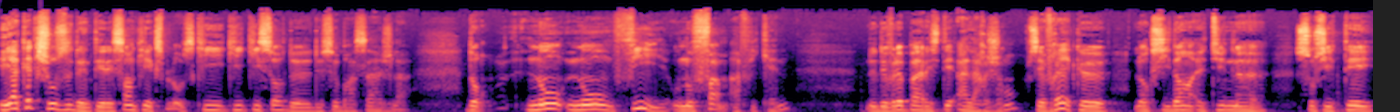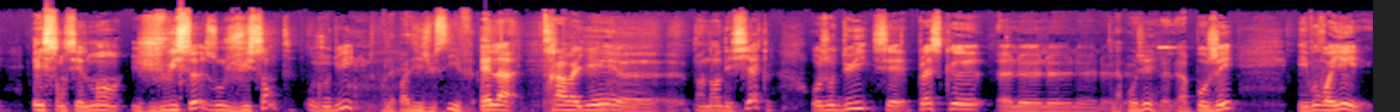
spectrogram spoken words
Et il y a quelque chose d'intéressant qui explose, qui, qui, sort de, ce brassage-là. Donc, nos, nos filles ou nos femmes africaines ne devraient pas rester à l'argent. C'est vrai que l'Occident est une société essentiellement jouisseuse ou jouissante aujourd'hui. On n'est pas dit jouissive. Elle a travaillé euh, pendant des siècles. Aujourd'hui, c'est presque euh, le, l'apogée. Et vous voyez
